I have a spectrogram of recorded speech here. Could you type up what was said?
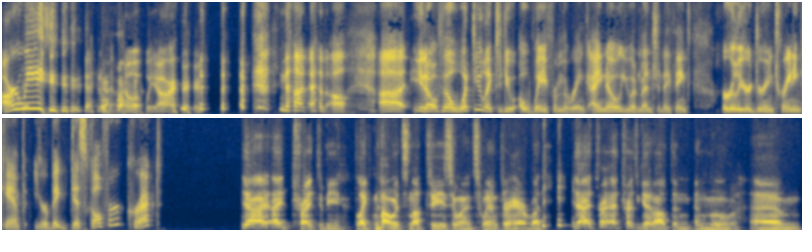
Are we? I don't know if we are. Not at all. Uh, you know, Phil, what do you like to do away from the rink? I know you had mentioned, I think, earlier during training camp, you're a big disc golfer, correct? Yeah, I, I try to be like now it's not too easy when it's winter here, but yeah, I try I try to get out and, and move. Um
